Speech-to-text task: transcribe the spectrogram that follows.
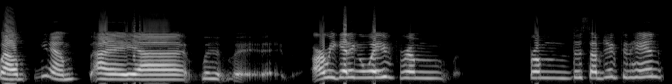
well, you know, I uh are we getting away from from the subject in hand?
